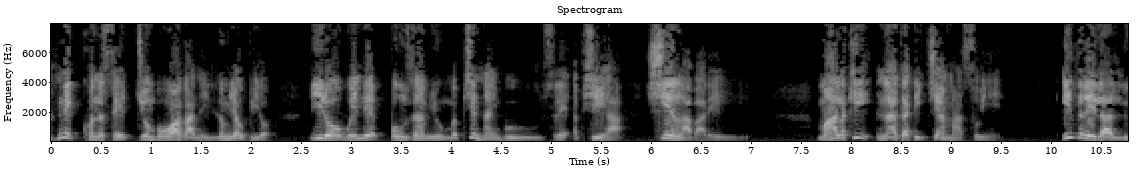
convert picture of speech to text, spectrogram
အနှစ်80ကျွန်ဘဝကနေလွတ်မြောက်ပြီးတော့ ပြည်တော်ဝင်တဲ့ပုံစံမျိုးမဖြစ်နိုင်ဘူးဆိုတဲ့အဖြစ်ဟာရှင်းလာပါတယ်မာလခိအနာဂတိကျမ်းမှာဆိုရင်ဣသရေလလူ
